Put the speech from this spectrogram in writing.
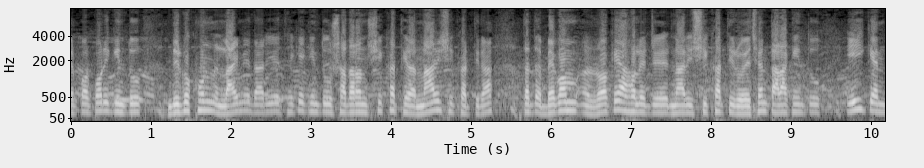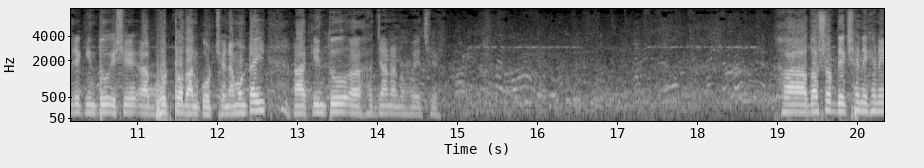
এরপর পরই কিন্তু দীর্ঘক্ষণ লাইনে দাঁড়িয়ে থেকে কিন্তু সাধারণ শিক্ষার্থীরা, নারী শিক্ষার্থীরা, অর্থাৎ বেগম রকেয়া হলের যে নারী শিক্ষার্থী রয়েছেন, তারা কিন্তু এই কেন্দ্রে কিন্তু এসে ভোট প্রদান করছেন। এমনটাই কিন্তু জানানো হয়েছে। দর্শক দেখছেন, এখানে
